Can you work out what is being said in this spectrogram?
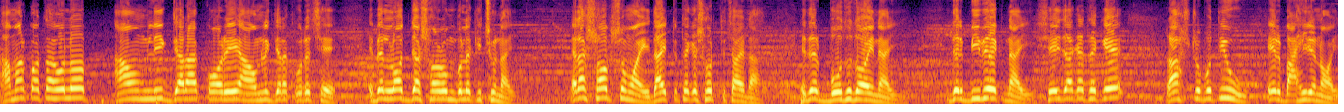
আমার কথা হলো, আওয়ামী লীগ যারা করে, আওয়ামী লীগ যারা করেছে, এদের লজ্জা সরম বলে কিছু নাই। এরা সব সময় দায়িত্ব থেকে সরতে চায় না। এদের বোধোদয় নাই। এদের বিবেক নাই। সেই জায়গা থেকে রাষ্ট্রপতিও এর বাহিরে নয়।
